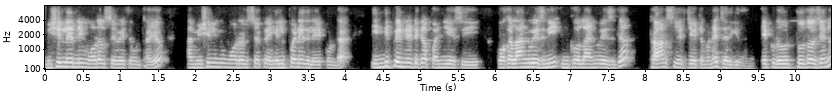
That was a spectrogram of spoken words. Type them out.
మిషన్ లెర్నింగ్ మోడల్స్ ఏవైతే ఉంటాయో ఆ మిషన్ లెర్నింగ్ మోడల్స్ యొక్క హెల్ప్ అనేది లేకుండా ఇండిపెండెంట్గా పనిచేసి ఒక లాంగ్వేజ్ని ఇంకో లాంగ్వేజ్గా ట్రాన్స్లేట్ చేయటం అనేది జరిగింది ఇప్పుడు టూ థౌజండ్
